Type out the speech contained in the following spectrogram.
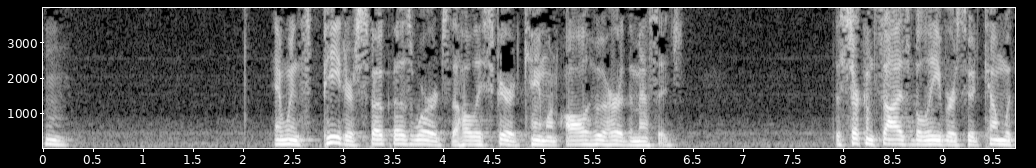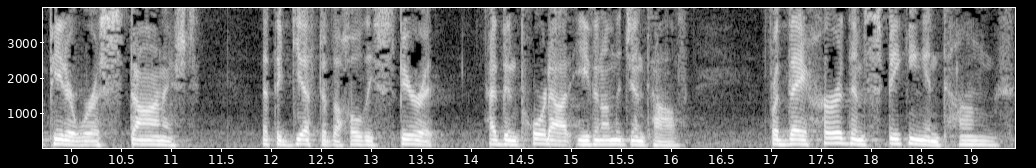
Hmm. And when Peter spoke those words, the Holy Spirit came on all who heard the message. The circumcised believers who had come with Peter were astonished that the gift of the Holy Spirit had been poured out even on the Gentiles, for they heard them speaking in tongues.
